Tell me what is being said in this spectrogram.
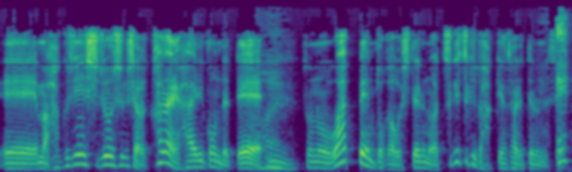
えーまあ、白人至上主義者がかなり入り込んでて、はいうんそのワッペンとかをしてるのは次々と発見されてるんですよ。え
